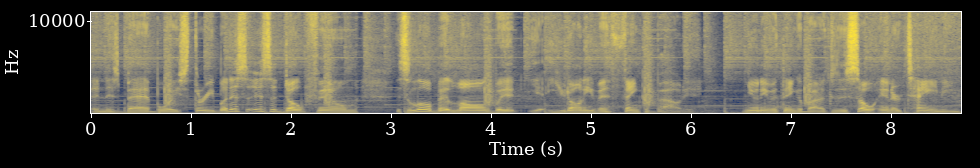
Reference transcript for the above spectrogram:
in this Bad Boys Three. But it's it's a dope film. It's a little bit long, but you don't even think about it. You don't even think about it because it's so entertaining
